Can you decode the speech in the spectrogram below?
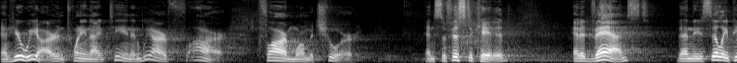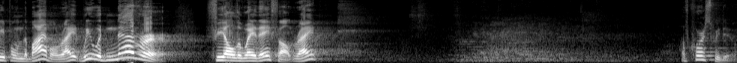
And here we are in 2019, and we are far, far more mature and sophisticated and advanced than these silly people in the Bible, right? We would never feel the way they felt, right? Of course we do.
